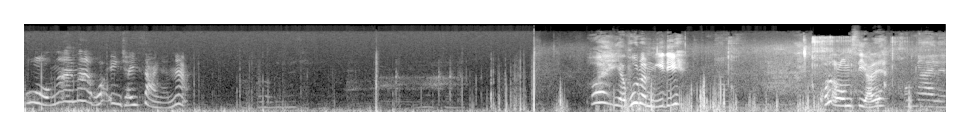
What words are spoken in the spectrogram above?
โอ้ง่ายมากเพราะเองใช้สายนั้นน่ะเฮ้ยอย่าพูดแบบนี้ดิโคตรอารมณ์เสียเลยโคตรง่ายเลย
